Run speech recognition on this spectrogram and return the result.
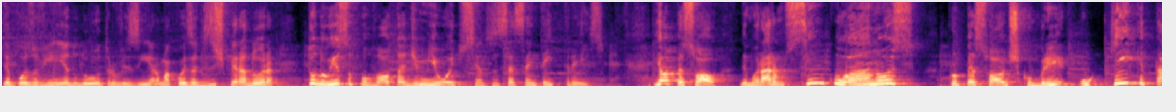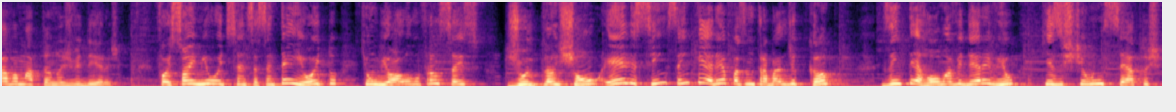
depois o vinhedo do outro vizinho. Era uma coisa desesperadora. Tudo isso por volta de 1863. E ó, pessoal, demoraram cinco anos para o pessoal descobrir o que estava matando as videiras. Foi só em 1868 que um biólogo francês, Jules Planchon, ele sim, sem querer, fazendo trabalho de campo, desenterrou uma videira e viu que existiam insetos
